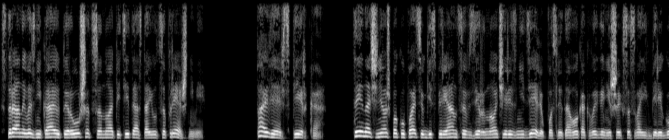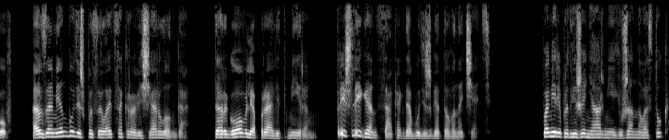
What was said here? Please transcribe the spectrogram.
Страны возникают и рушатся, но аппетиты остаются прежними. Поверь, Спирка, ты начнешь покупать у гесперианцев зерно через неделю после того, как выгонишь их со своих берегов, а взамен будешь посылать сокровища Орлонга. Торговля правит миром. Пришли гонца, когда будешь готова начать. По мере продвижения армии южан на восток,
